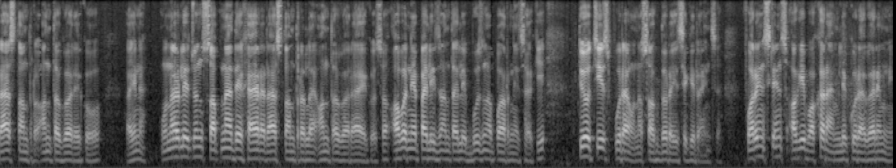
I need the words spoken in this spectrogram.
राजतन्त्र अन्त गरेको हो होइन? उनीहरूले जुन सपना देखाएर राजतन्त्रलाई अन्त गराएको छ अब नेपाली जनताले बुझ्न पर्नेछ कि त्यो चिज पुरा हुन सक्दो रहेछ कि रहन्छ। फर इन्स्टेन्स अघि भर्खर हामीले कुरा गऱ्यौँ नि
